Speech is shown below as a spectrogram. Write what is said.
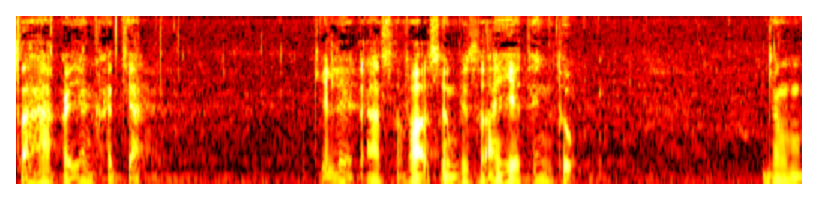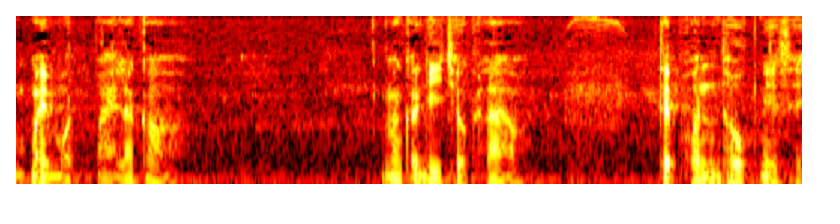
ถ้าหากก็ยังขจัด กิเลสอาสวะซึ่งเป็นสาเหตุแห่งทุกข์ ยังไม่หมดไปแล้วก็ มันก็ดีชั่วคราว แต่ผลทุกข์นี่สิ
